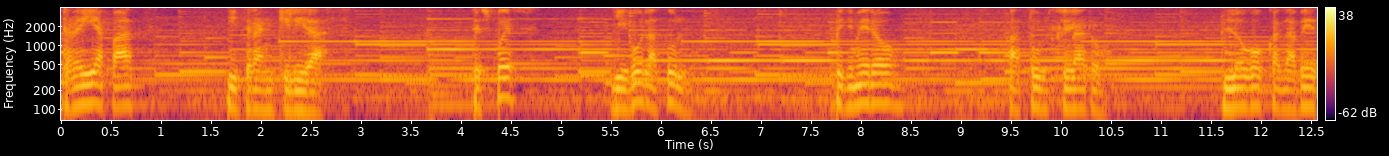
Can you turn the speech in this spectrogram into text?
Traía paz y tranquilidad. Después llegó el azul. Primero azul claro, luego cada vez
